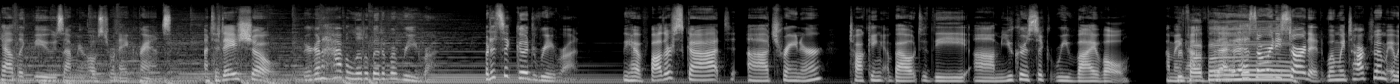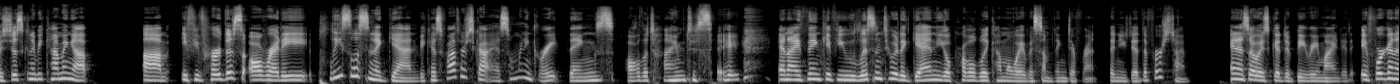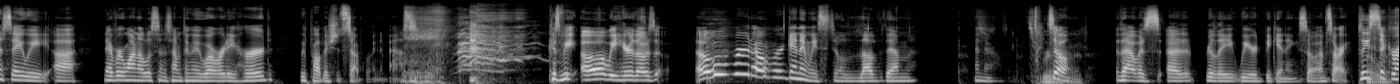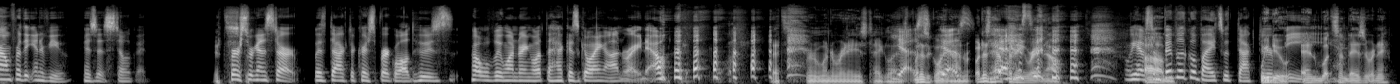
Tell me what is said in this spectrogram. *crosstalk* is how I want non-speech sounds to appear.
Catholic Views. I'm your host, Renee Kranz. On today's show, we're going to have a little bit of a rerun, but it's a good rerun. We have Father Scott, uh, Traynor, talking about the um, Eucharistic revival coming up. Revival. That has already started. When we talked to him, it was just going to be coming up. Um, if you've heard this already, please listen again because Father Scott has so many great things all the time *laughs* to say. And I think if you listen to it again, you'll probably come away with something different than you did the first time. And it's always good to be reminded. If we're going to say we uh, never want to listen to something we've already heard, we probably should stop going to Mass. *laughs* Because we, oh, we hear those over and over again and we still love them. and they're awesome. That's really So- good. That was a really weird beginning. So I'm sorry. Please That stick was- around for the interview because it's still good. It's, First, we're going to start with Dr. Chris Burgwald, who's probably wondering what the heck is going on right now. *laughs* that's one of Renee's taglines. Yes, what is going yes, on? What is yes. happening right now? *laughs* we have some Um, biblical bites with Dr. We do. B. And what Sunday is it, Renee?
